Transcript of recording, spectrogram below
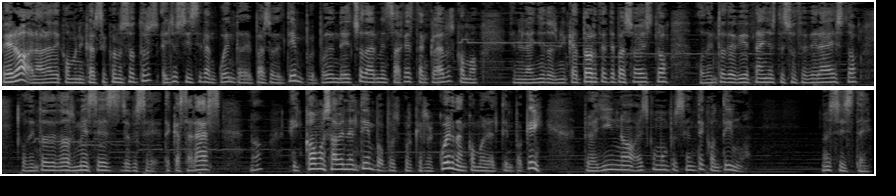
Pero a la hora de comunicarse con nosotros, ellos sí se dan cuenta del paso del tiempo y pueden de hecho dar mensajes tan claros como en el año 2014 te pasó esto, o dentro de 10 años te sucederá esto, o dentro de dos meses, yo qué sé, te casarás, ¿no? ¿Y cómo saben el tiempo? Pues porque recuerdan cómo era el tiempo aquí. Pero allí no, es como un presente continuo. No existe.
